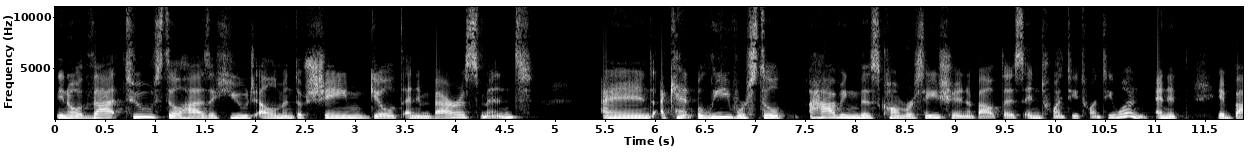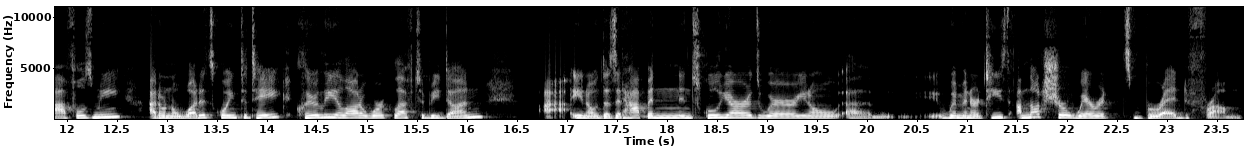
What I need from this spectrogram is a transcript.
you know, that too still has a huge element of shame, guilt, and embarrassment. And I can't believe we're still having this conversation about this in 2021 and it it baffles me i don't know what it's going to take clearly a lot of work left to be done you know does it happen in schoolyards where you know um, women are teased? I'm not sure where it's bred from.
